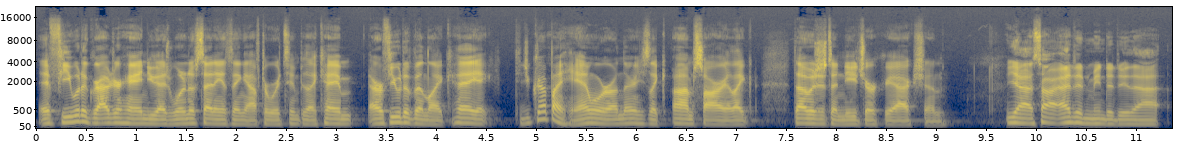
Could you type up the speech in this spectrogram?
if he would have grabbed your hand, you guys wouldn't have said anything afterwards, and be like, hey, or if you would have been like, hey, did you grab my hand when we were on there? He's like, oh, I'm sorry. Like that was just a knee jerk reaction. Yeah, sorry. I didn't mean to do that.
